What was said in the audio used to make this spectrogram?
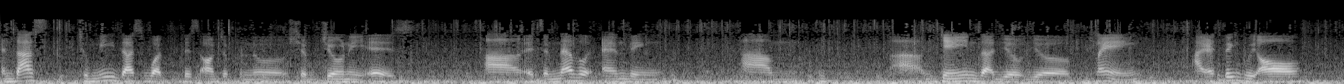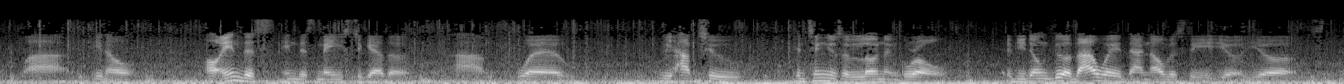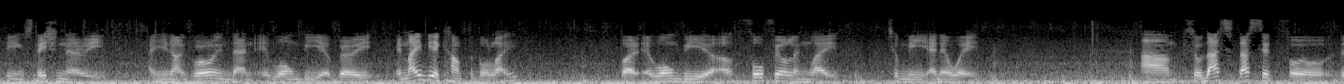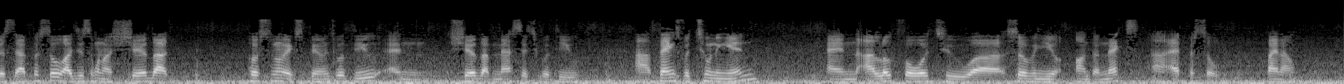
and that's to me that's what this entrepreneurship journey is. Uh, it's a never-ending um, uh, game that you're, you're playing, I, I think we all, uh, you know, are in this in this maze together, um, where we have to continuously learn and grow. If you don't do it that way, then obviously you're, you're being stationary and you're not growing. Then it won't be a very. It might be a comfortable life, but it won't be a fulfilling life to me anyway. Um, so that's that's it for this episode. I just want to share that personal experience with you and share that message with you. Uh, thanks for tuning in, and I look forward to uh, serving you on the next uh, episode. Bye now.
